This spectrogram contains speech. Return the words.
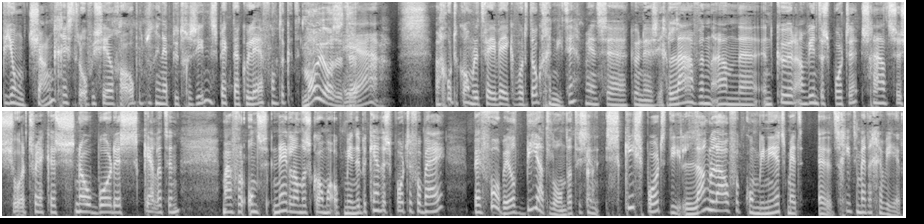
Pyeongchang. Gisteren officieel geopend. Misschien hebt u het gezien. Spectaculair vond ik het. Mooi was het, hè? Ja. Maar goed, de komende twee weken wordt het ook genieten. Mensen kunnen zich laven aan uh, een keur aan wintersporten. Schaatsen, shorttracken, snowboarden, skeleton. Maar voor ons Nederlanders komen ook minder bekende sporten voorbij. Bijvoorbeeld biathlon. Dat is een skisport die langlaufen combineert met uh, het schieten met een geweer.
